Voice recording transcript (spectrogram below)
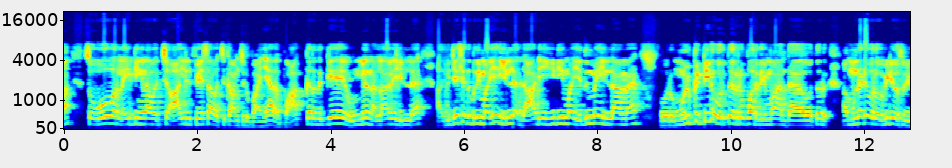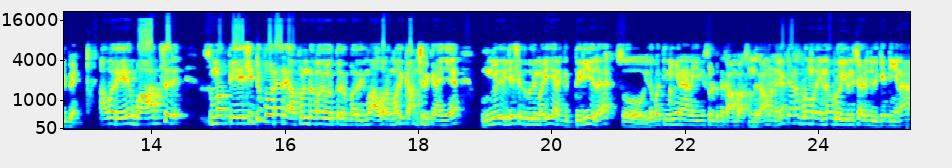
தான். ஸோ ஓவர் லைட்டிங்லாம் வச்சு ஆயில் ஃபேஸா வச்சு காமிச்சிருப்பாங்க. அதை பாக்குறதுக்கே உண்மையில நல்லாவே இல்லை. அது விஜய் சேதுபதி மாதிரியே இல்லை. தாடி ஈடியமா எதுவுமே இல்லாம ஒரு முழுக்கட்டின்னு ஒருத்தர் இருப்பார் தெரியுமா? அந்த ஒருத்தர் முன்னாடி முன்னாடி ஒரு வீடியோ சொல்லியிருப்பேன். அவரு பாக்ஸர் சும்மா பேசிட்டு போறாரு அப்படின்ற மாதிரி ஒருத்தர் இருப்பாரு தெரியுமா? அவரை மாதிரி காமிச்சிருக்காங்க. உண்மையிலே விஜய் சேதுபதி மாதிரியே எனக்கு தெரியல. சோ இதை பத்தி நீங்க என்ன நினைக்கிறீங்க சொல்லிட்டு இந்த காம்பாக்ஸ் வந்து காமன் நீட்டான ப்ரோமோல என்ன ப்ரோ இருந்துச்சு அப்படின்னு சொல்லி கேட்டீங்கன்னா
